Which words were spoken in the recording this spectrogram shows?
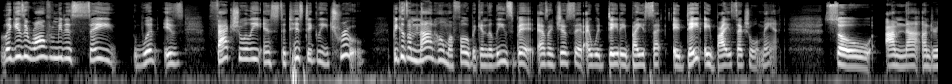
Like, is it wrong for me to say what is factually and statistically true? Because I'm not homophobic in the least bit. As I just said, I would date a bise- a eh, date a bisexual man. So I'm not under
